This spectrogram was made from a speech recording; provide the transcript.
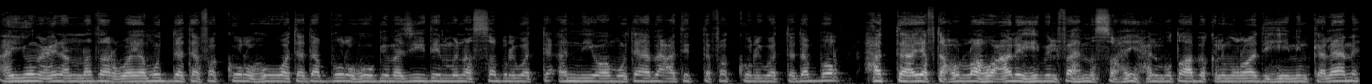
أن يمعن النظر ويمد تفكره وتدبره بمزيد من الصبر والتأني ومتابعة التفكر والتدبر حتى يفتح الله عليه بالفهم الصحيح المطابق لمراده من كلامه.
